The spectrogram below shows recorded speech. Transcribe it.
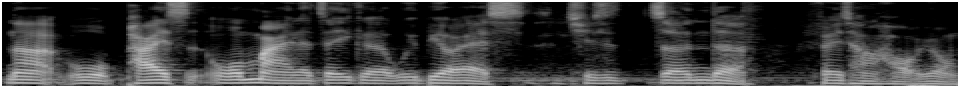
那我拍是，我买了这个 VBOS，其实真的非常好用，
